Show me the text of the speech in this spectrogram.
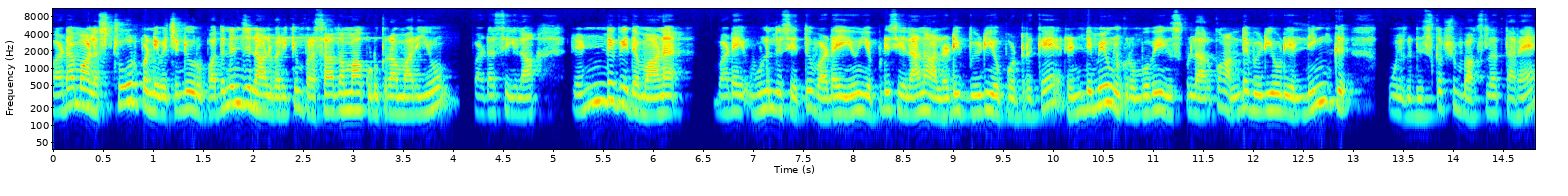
வடமாலை ஸ்டோர் பண்ணி வச்சுட்டு ஒரு பதினஞ்சு நாள் வரைக்கும் பிரசாதமாக கொடுக்குற மாதிரியும் வடை செய்யலாம். ரெண்டு விதமான வடை உளுந்து சேர்த்து வடையும் எப்படி செய்யலான்னு ஆல்ரெடி வீடியோ போட்டிருக்கேன். ரெண்டுமே உங்களுக்கு ரொம்பவே யூஸ்ஃபுல்லாக இருக்கும். அந்த வீடியோடைய லிங்க் உங்களுக்கு டிஸ்கிரிப்ஷன் பாக்ஸில் தரேன்.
